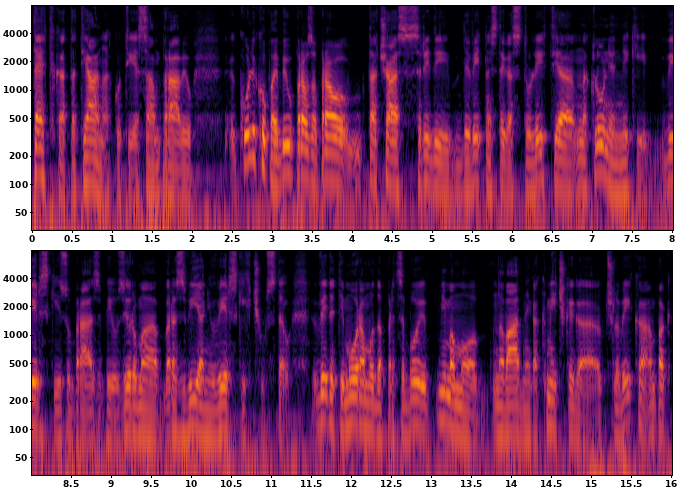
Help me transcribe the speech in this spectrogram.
tetka Tatjana, kot je sam pravil. Koliko pa je bil pravzaprav ta čas sredi 19. stoletja naklonjen neki verski izobrazbi oziroma razvijanju verskih čustev? Vedeti moramo, da pred seboj nimamo navadnega kmečkega človeka, ampak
